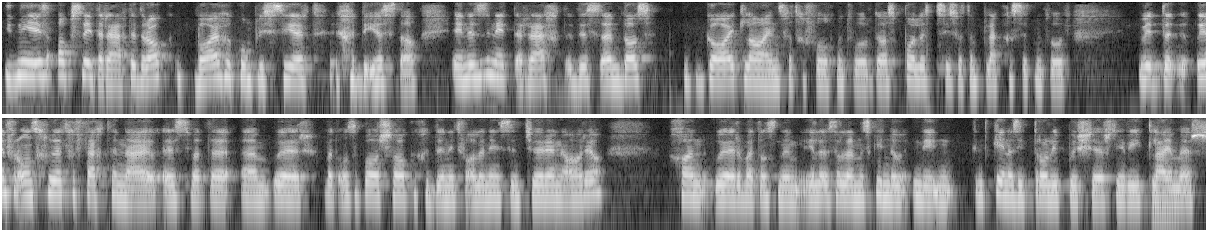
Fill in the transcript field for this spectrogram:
Nee, is absoluut reg. Dit raak baie gekompliseerd die eerste. En dit is net reg, dis um, daar's guidelines wat gevolg moet word. Daar's policies wat in plek gesit moet word. Weet een van ons groot gevegte nou is wat 'n um, ehm, oor wat ons 'n paar sake gedoen het veral in die Centurion area gaan oor wat ons noem julle sal hulle miskien nie ken as die trolley pushers, die reclaimers,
